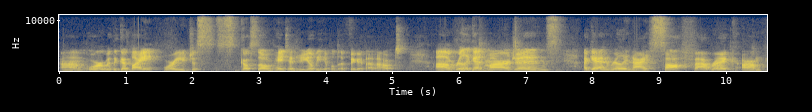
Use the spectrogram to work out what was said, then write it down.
um, or with a good light or you just go slow and pay attention, you'll be able to figure that out. Um, really good margins. Again, really nice soft fabric. Um,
